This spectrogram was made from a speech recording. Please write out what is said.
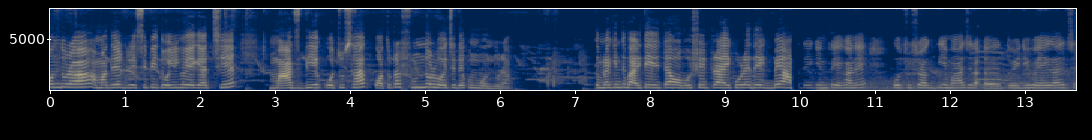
বন্ধুরা, আমাদের রেসিপি তৈরি হয়ে গেছে। মাছ দিয়ে কচু শাক কতটা সুন্দর হয়েছে দেখুন বন্ধুরা। তোমরা কিন্তু বাড়িতে এটা অবশ্যই ট্রাই করে দেখবে। আমাদের কিন্তু এখানে কচু শাক দিয়ে মাছ তৈরি হয়ে গেছে।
